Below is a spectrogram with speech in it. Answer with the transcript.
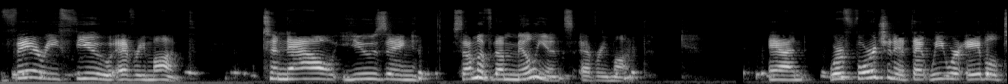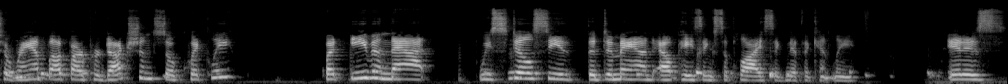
very few every month to now using some of them millions every month. And we're fortunate that we were able to ramp up our production so quickly. But even that, we still see the demand outpacing supply significantly. It is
